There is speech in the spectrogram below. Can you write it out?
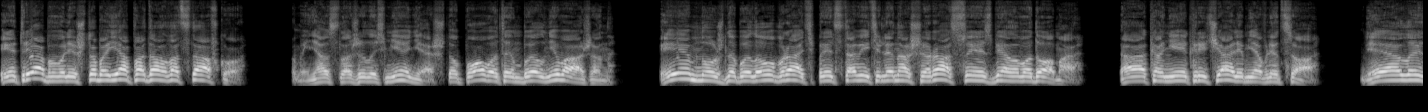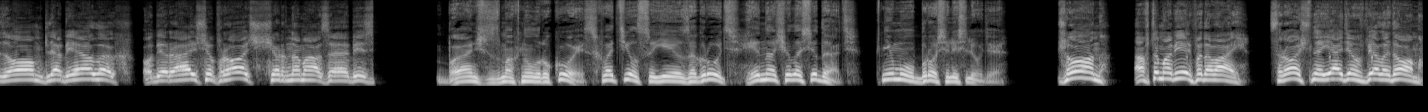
и требовали, чтобы я подал в отставку. У меня сложилось мнение, что повод им был неважен. Им нужно было убрать представителя нашей расы из Белого дома. Так они кричали мне в лицо. «Белый дом для белых! Убирайся прочь, черномазая без...» Банч взмахнул рукой, схватился ею за грудь и начал оседать. К нему бросились люди. «Джон, автомобиль подавай! Срочно едем в Белый дом!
